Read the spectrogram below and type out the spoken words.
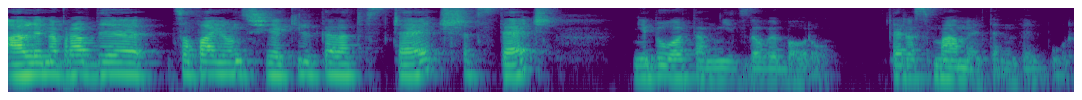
ale naprawdę cofając się kilka lat wstecz, wstecz, nie było tam nic do wyboru. Teraz mamy ten wybór.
